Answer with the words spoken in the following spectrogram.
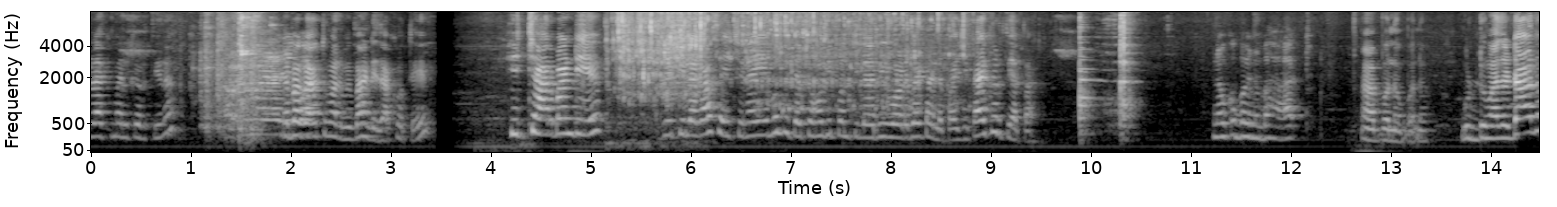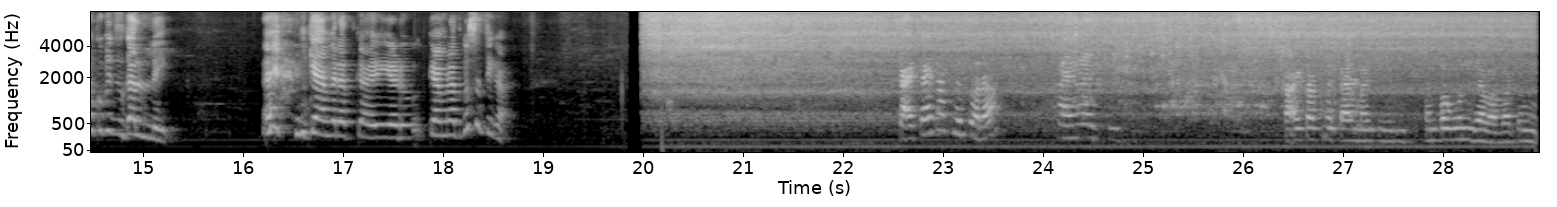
ब्लॅकमेल करते ना? मला हे बघा तुम्हाला मी भांडी दाखवते. ही चार भांडी आहे जे तिला घासायची नाही म्हणजे त्याच्यामध्ये पण तिला रिवॉर्ड भेटायला पाहिजे. काय करते आता? नको बनू भात. हा बनव बनव. गुड्डू माझं डाळ नको बीच घालू लई. कॅमेऱ्यात काय येडू? कॅमेऱ्यात घुसती का? काय काय टाकलं स्वरा? काय माहिती. काय टाकलं काय माहिती? पण बघून घ्या बाबा तुम्ही.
